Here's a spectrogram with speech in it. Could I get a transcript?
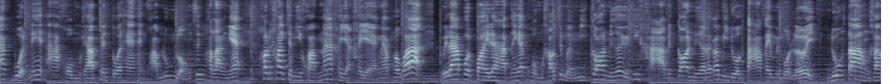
นักบวชเนตรอาคมครับเป็นตัวแทนแห่งความลุ่มหลง ซึ่งพลังเนี้ยค่อนข้างจะมีความน่าขยะแขยงนะเพราะว่า เวลาปลดปล่อยดาบนะครับผมเขาจะเหมือนมีก้อนเนื้ออยู่ที่ขาเป็นก้อนเนื้อแล้วก็มีดวงตาเต็มไปหมดเลย ดวงตาของเขา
